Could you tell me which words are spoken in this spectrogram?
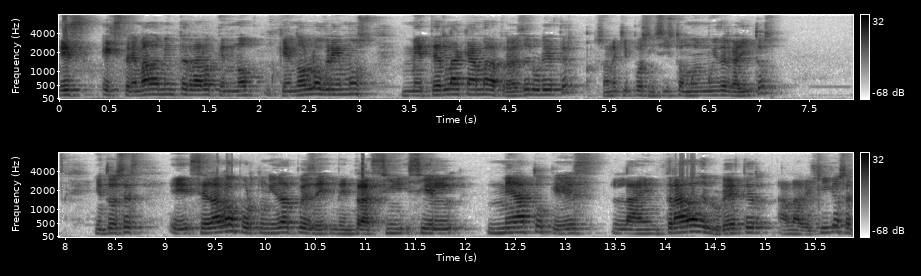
Es extremadamente raro que no, que no logremos meter la cámara a través del uréter, porque son equipos, insisto, muy, muy delgaditos. Y entonces eh, se da la oportunidad pues, de, entrar. Si, si, el meato, que es la entrada del uréter a la vejiga, o sea,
